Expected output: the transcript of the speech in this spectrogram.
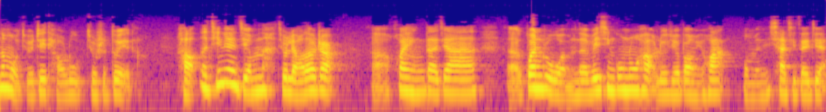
那么我觉得这条路就是对的。好，那今天的节目呢就聊到这儿啊，欢迎大家呃关注我们的微信公众号“留学爆米花”，我们下期再见。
